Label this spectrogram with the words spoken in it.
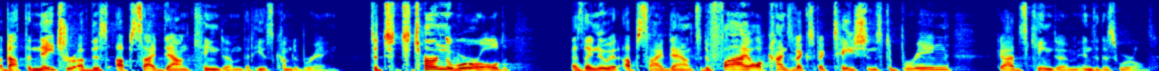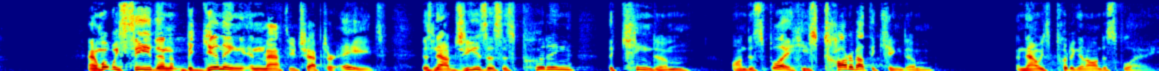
about the nature of this upside down kingdom that he has come to bring, to, to, to turn the world as they knew it upside down, to defy all kinds of expectations, to bring God's kingdom into this world. And what we see then beginning in Matthew chapter 8 is now Jesus is putting the kingdom on display. He's taught about the kingdom, and now he's putting it on display.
